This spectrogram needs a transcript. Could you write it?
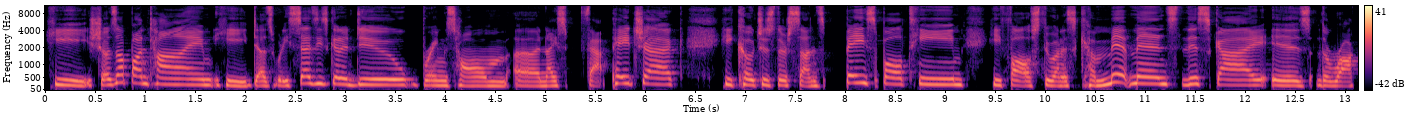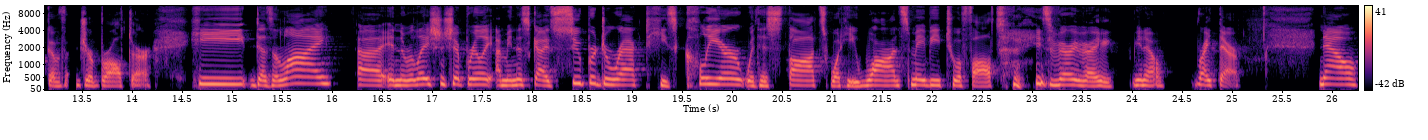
he shows up on time. He does what he says he's going to do, brings home a nice fat paycheck. He coaches their son's baseball team. He follows through on his commitments. This guy is the rock of Gibraltar. He doesn't lie. Uh, in the relationship, really, I mean, this guy's super direct. He's clear with his thoughts, what he wants, maybe to a fault. he's very, very, you know, right there. Now,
